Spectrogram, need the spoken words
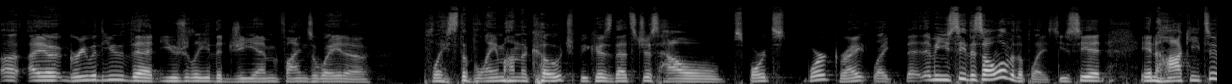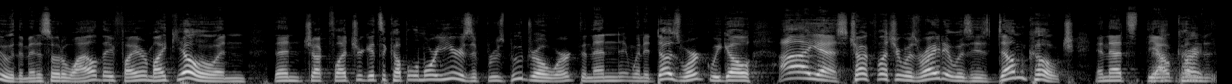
Uh, I agree with you that usually the GM finds a way to place the blame on the coach because that's just how sports work, right? Like, I mean, you see this all over the place. You see it in hockey too. The Minnesota Wild, they fire Mike Yeo, and then Chuck Fletcher gets a couple of more years if Bruce Boudreau worked. And then when it does work, we go, ah, yes, Chuck Fletcher was right. It was his dumb coach, and that's the Yeah, outcome. right. That,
